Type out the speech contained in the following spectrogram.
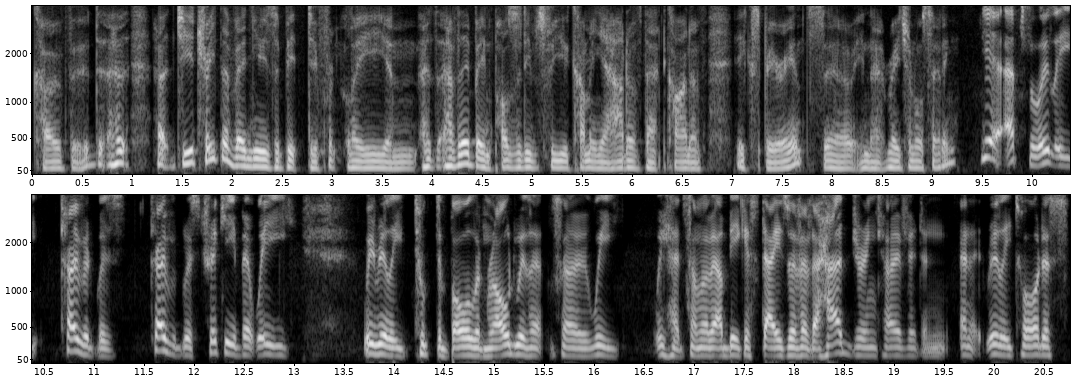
COVID. Do you treat the venues a bit differently, and have there been positives for you coming out of that kind of experience uh, in that regional setting? Yeah, absolutely. COVID was COVID was tricky, but we we really took the ball and rolled with it. So we we had some of our biggest days we've ever had during COVID, and and it really taught us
